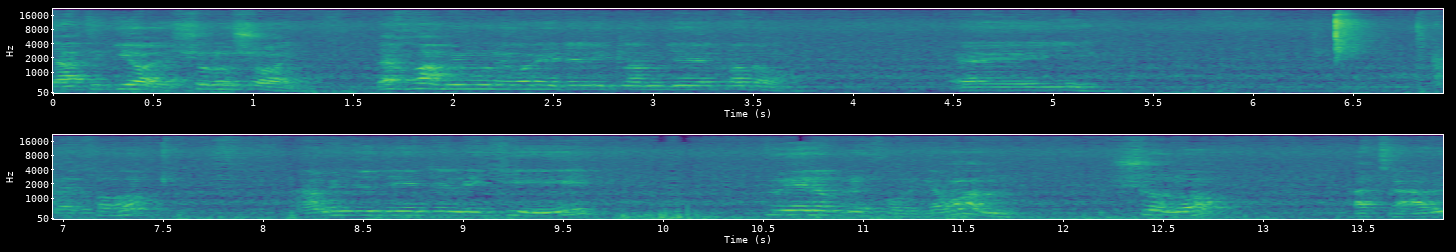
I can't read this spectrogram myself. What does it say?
যাতে কি হয়, ষোলোশো হয়। দেখো, আমি মনে করি এটা লিখলাম যে কত? এই, দেখো, আমি যদি এটা লিখি টু এর উপরে ফোর কেমন? ষোলো। আচ্ছা আমি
